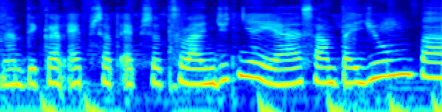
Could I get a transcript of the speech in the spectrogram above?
Nantikan episode-episode selanjutnya ya. Sampai jumpa.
